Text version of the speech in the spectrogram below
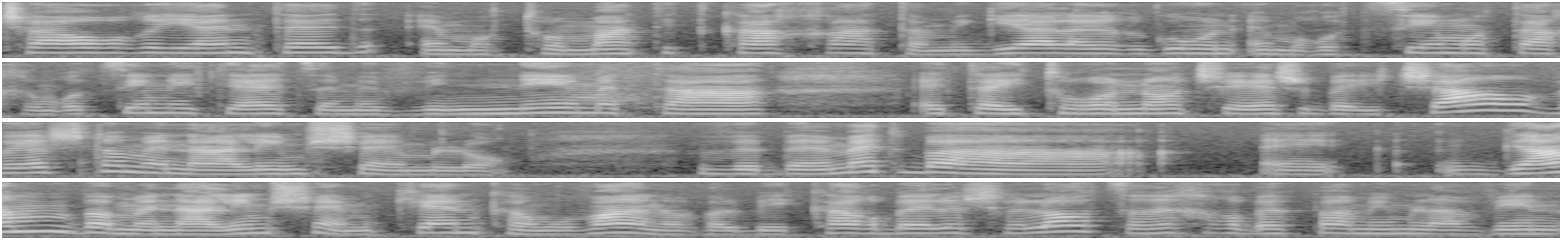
HR אוריינטד, הם אוטומטית ככה, אתה מגיע לארגון, הם רוצים אותך, הם רוצים להתייעץ, הם מבינים את, ה, את היתרונות שיש ב-HR, ויש את המנהלים שהם לא. ובאמת ב... אה, גם במנהלים שהם כן כמובן, אבל בעיקר באלה שלא, צריך הרבה פעמים להבין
